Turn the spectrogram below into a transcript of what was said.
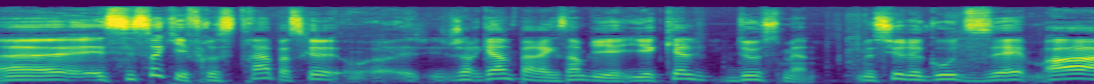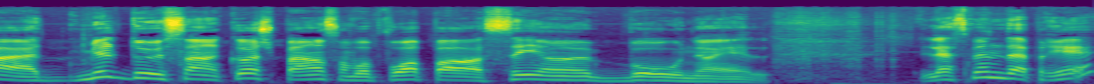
Euh, c'est ça qui est frustrant parce que euh, je regarde par exemple il y a, quelques deux semaines, Monsieur Legault disait ah à 1200 cas, je pense, on va pouvoir passer un beau Noël. La semaine d'après,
